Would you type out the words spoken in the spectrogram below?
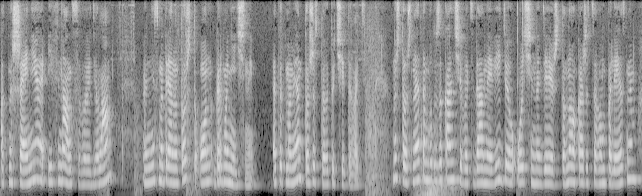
отношения и финансовые дела, несмотря на то, что он гармоничный. Этот момент тоже стоит учитывать. Ну что ж, на этом буду заканчивать данное видео. Очень надеюсь, что оно окажется вам полезным.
